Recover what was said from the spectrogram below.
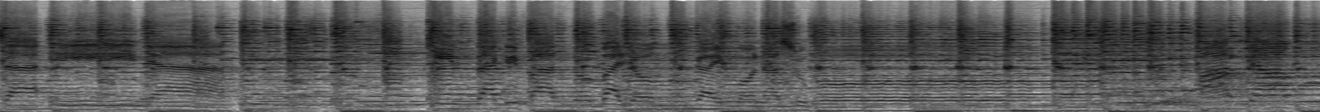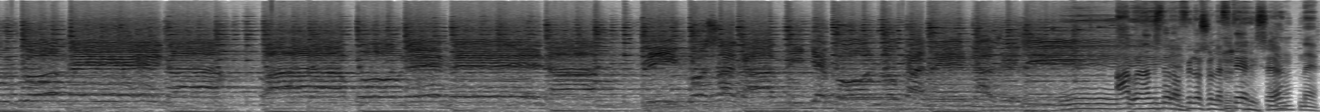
σαΐνια Κοίτα κρυφά το παλιό μου καημό να σου πω Άκου να δεις τώρα ο φίλος ο Λευτέρης, ε. Ναι.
